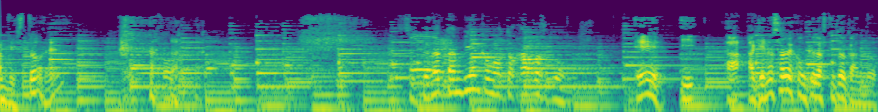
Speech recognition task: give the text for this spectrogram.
¿Has visto, eh? Se te da tan bien como tocar los huevos. Eh, y a, a que no sabes con qué lo estoy tocando,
